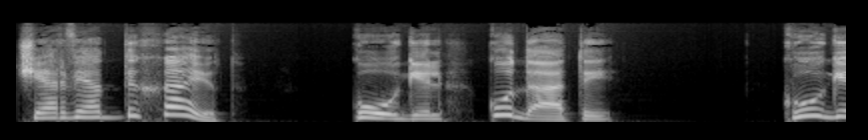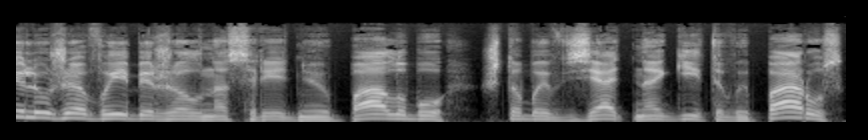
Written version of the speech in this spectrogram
«Черви отдыхают». «Кугель, куда ты?» Кугель уже выбежал на среднюю палубу, чтобы взять нагитовый парус,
